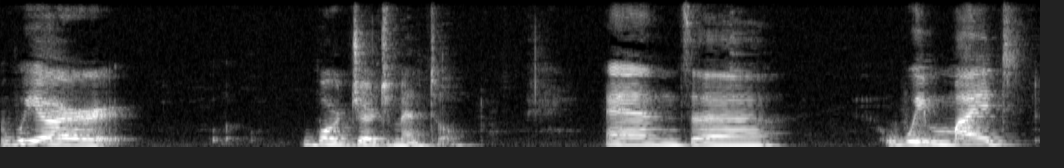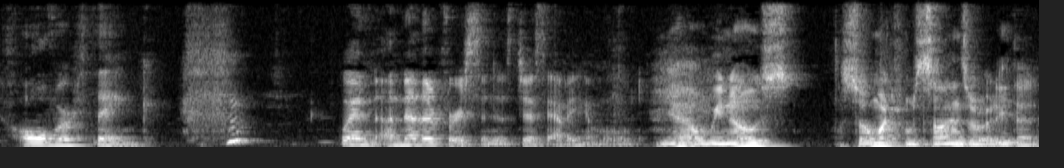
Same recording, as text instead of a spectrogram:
we are more judgmental and uh, we might overthink when another person is just having a mood. Yeah, we know so much from science already that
